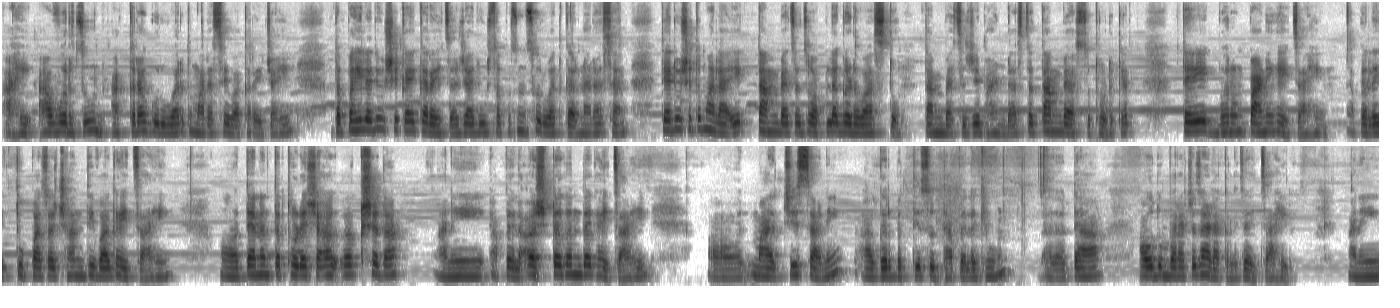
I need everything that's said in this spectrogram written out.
आहे. आवर्जून अकरा गुरुवार तुम्हाला सेवा करायची आहे. आता पहिल्या दिवशी काय करायचं? ज्या दिवसापासून सुरुवात करणार असाल त्या दिवशी तुम्हाला एक तांब्याचा जो आपला गडवा असतो तांब्याचं जे भांडं असतं तांब्या असतो थोडक्यात. ते एक भरून पाणी घ्यायचं आहे. आपल्याला एक तुपाचा छान दिवा घ्यायचा आहे. त्यानंतर थोड्याशा अक्षदा आणि आपल्याला अष्टगंध घ्यायचा आहे. माचीस आणि अगरबत्तीसुद्धा आपल्याला घेऊन त्या औदुंबराच्या झाडाकडे जायचं आहे. आणि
